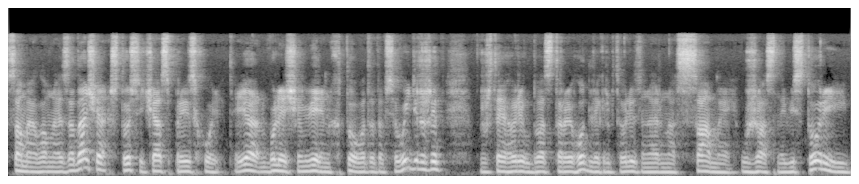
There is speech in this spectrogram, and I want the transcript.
самая главная задача, что сейчас происходит. Я более чем уверен, кто вот это все выдержит, потому что я говорил, 22 год для криптовалюты, наверное, самый ужасный в истории, и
